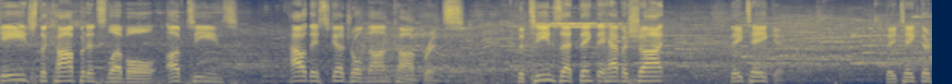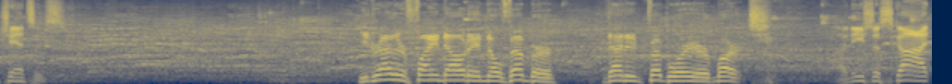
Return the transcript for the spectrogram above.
gauge the competence level of teams how they schedule non-conference. The teams that think they have a shot, they take it. They take their chances. You'd rather find out in November than in February or March. Aneisha Scott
